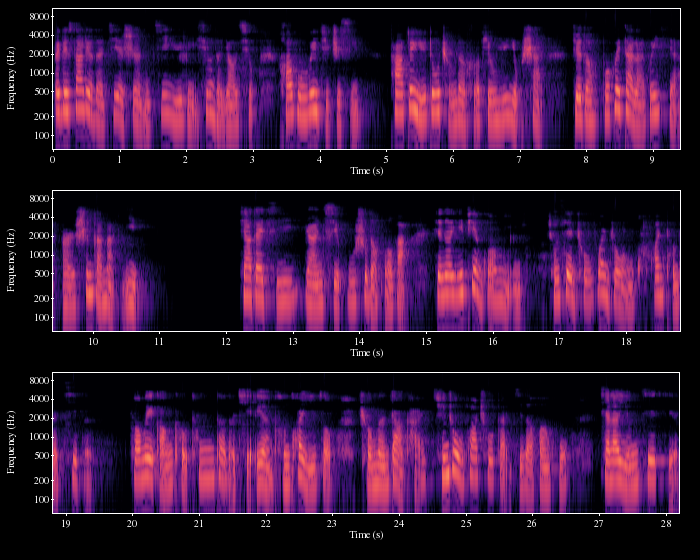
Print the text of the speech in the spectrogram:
贝利萨略的戒慎基于理性的要求，毫无畏惧之心。他对于都城的和平与友善，觉得不会带来危险而深感满意。加代奇燃起无数的火把，显得一片光明，呈现出万众欢腾的气氛。防卫港口通道的铁链很快移走，城门大开，群众发出感激的欢呼，前来迎接解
